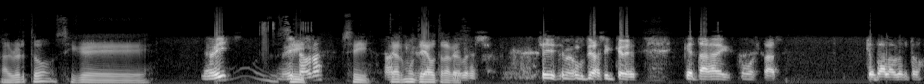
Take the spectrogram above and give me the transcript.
Alberto, sigue. ¿Me veis? ¿Me veis ahora? Sí, te has ah, muteado otra vez. Sí, se me muteado sin querer. ¿Qué tal, Alex? ¿Cómo estás? ¿Qué tal, Alberto?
